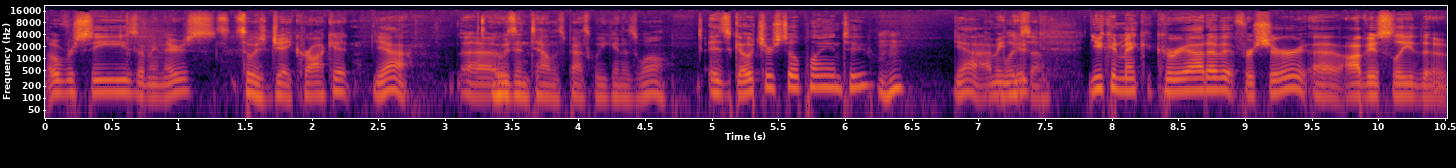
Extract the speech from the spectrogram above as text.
overseas. I mean, there's so is Jay Crockett, yeah. Uh, who was in town this past weekend as well. is Gotcher still playing too? Mm-hmm. Yeah, I mean, believe you so. you can make a career out of it for sure. Uh, obviously, the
